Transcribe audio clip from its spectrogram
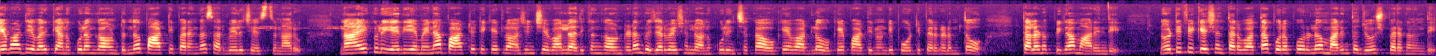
ఏ వార్డు ఎవరికి అనుకూలంగా ఉంటుందో పార్టీ పరంగా సర్వేలు చేస్తున్నారు. నాయకులు ఏది ఏమైనా పార్టీ టికెట్లు ఆశించే వాళ్ళు అధికంగా ఉండడం రిజర్వేషన్లు అనుకూలించక ఒకే వార్డులో ఒకే పార్టీ నుండి పోటీ పెరగడంతో తలనొప్పిగా మారింది. నోటిఫికేషన్ తర్వాత పురపూరులో మరింత జోష్ పెరగనుంది.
